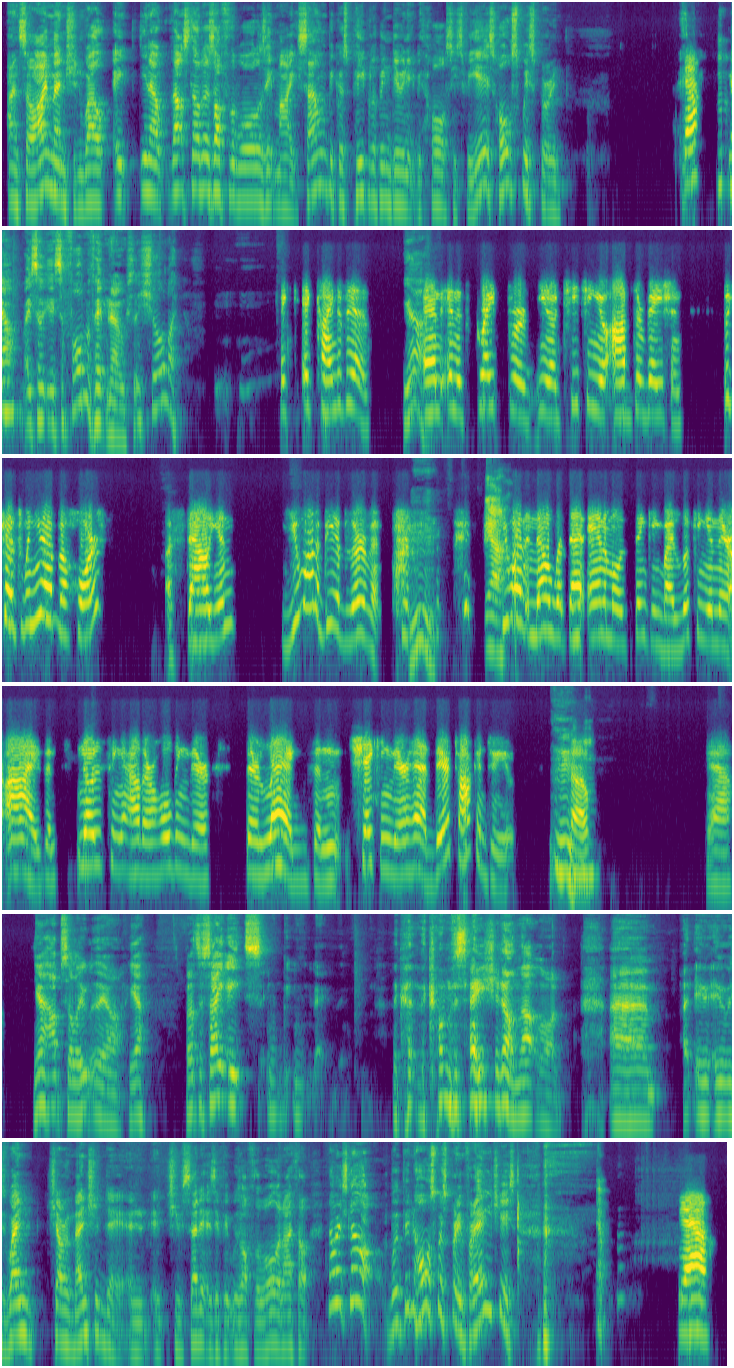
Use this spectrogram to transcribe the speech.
And so I mentioned, well, it, you know, that's not as off the wall as it might sound because people have been doing it with horses for years, horse whispering. Yeah. Yeah, it's a, it's a form of hypnosis, surely. It, it kind of is. Yeah. And and it's great for, you know, teaching you observation. Because when you have a horse, a stallion, you want to be observant. Mm. Yeah. you want to know what that animal is thinking by looking in their eyes and noticing how they're holding their their legs and shaking their head. They're talking to you. Mm. So yeah. Yeah, absolutely they are. Yeah, but as I say, it's the the conversation on that one. Um, it, it was when Sharon mentioned it, and it, she said it as if it was off the wall, and I thought, no, it's not. We've been horse whispering for ages. Yeah.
